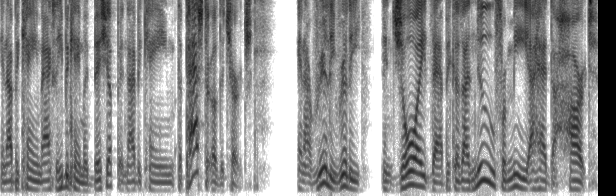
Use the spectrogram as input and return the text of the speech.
and I became actually he became a bishop and I became the pastor of the church. And I really really enjoyed that because I knew for me I had the heart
